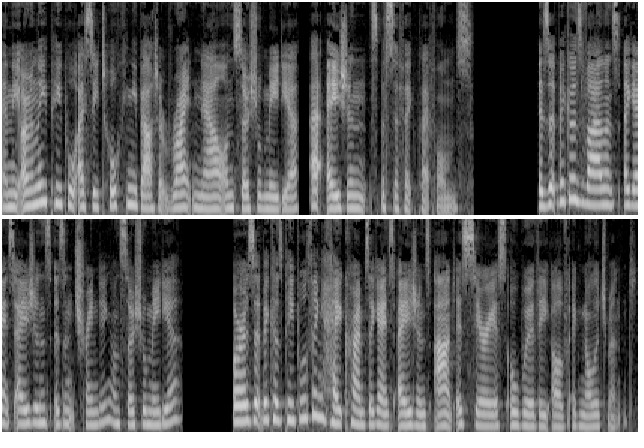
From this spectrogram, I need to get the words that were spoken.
And the only people I see talking about it right now on social media are Asian specific platforms. Is it because violence against Asians isn't trending on social media? Or is it because people think hate crimes against Asians aren't as serious or worthy of acknowledgement?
